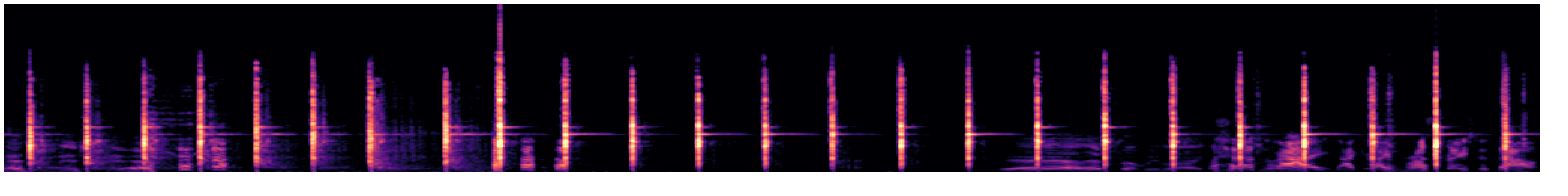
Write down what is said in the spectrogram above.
Hasn't missed, yeah. Yeah, that's what we like. that's right. I get my frustrations out.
